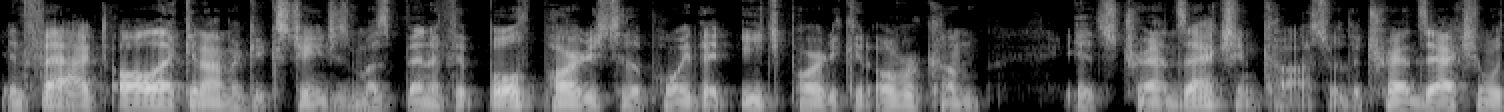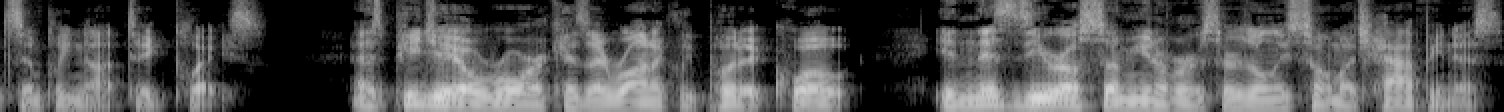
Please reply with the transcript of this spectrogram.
In fact, all economic exchanges must benefit both parties to the point that each party can overcome its transaction costs or the transaction would simply not take place. As PJ O'Rourke has ironically put it, quote, in this zero sum universe, there's only so much happiness.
